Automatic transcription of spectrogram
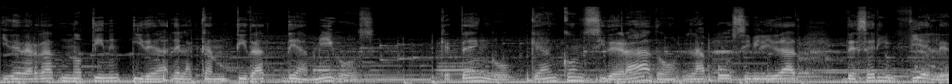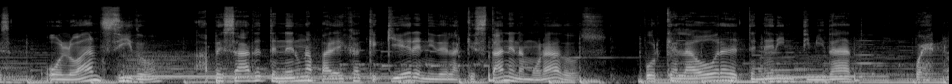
Y de verdad no tienen idea de la cantidad de amigos que tengo que han considerado la posibilidad de ser infieles o lo han sido a pesar de tener una pareja que quieren y de la que están enamorados. Porque a la hora de tener intimidad, bueno,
